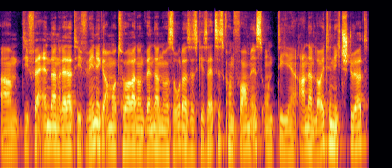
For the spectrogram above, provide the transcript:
ähm, die verändern relativ wenig am Motorrad und wenn dann nur so, dass es gesetzeskonform ist und die anderen Leute nicht stört.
